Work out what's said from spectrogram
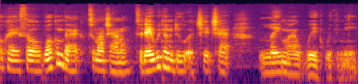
Okay, so welcome back to my channel. Today we're gonna do a chit chat, lay my wig with me.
